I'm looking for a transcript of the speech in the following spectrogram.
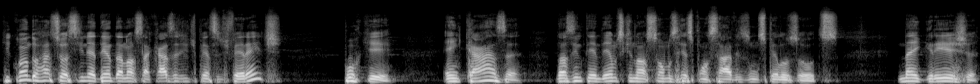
que quando o raciocínio é dentro da nossa casa, a gente pensa diferente? Por quê? Em casa, nós entendemos que nós somos responsáveis uns pelos outros. Na igreja,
